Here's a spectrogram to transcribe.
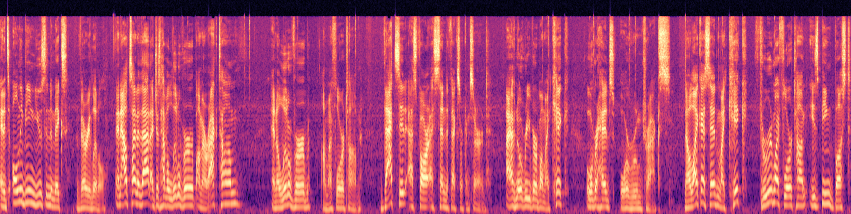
And it's only being used in the mix very little. And outside of that, I just have a little verb on my rack tom and a little verb on my floor tom. That's it as far as send effects are concerned. I have no reverb on my kick, overheads, or room tracks. Now, like I said, my kick through to my floor tom is being bussed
